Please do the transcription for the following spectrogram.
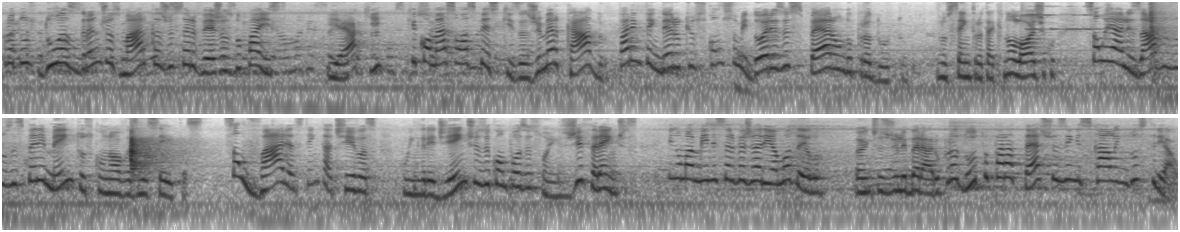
produz duas grandes marcas de cervejas do país. E é aqui que começam as pesquisas de mercado para entender o que os consumidores esperam do produto. No centro tecnológico, são realizados os experimentos com novas receitas. São várias tentativas com ingredientes e composições diferentes em uma mini cervejaria modelo, antes de liberar o produto para testes em escala industrial.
